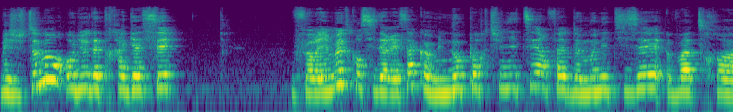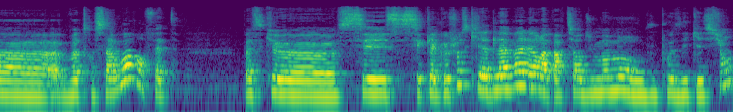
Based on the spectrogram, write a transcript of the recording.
mais justement, au lieu d'être agacés, vous feriez mieux de considérer ça comme une opportunité en fait de monétiser votre, votre savoir en fait parce que c'est quelque chose qui a de la valeur à partir du moment où vous posez des questions.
